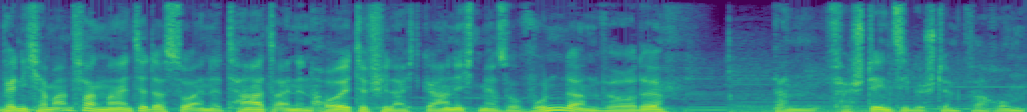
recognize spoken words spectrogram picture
wenn ich am Anfang meinte, dass so eine Tat einen heute vielleicht gar nicht mehr so wundern würde, dann verstehen Sie bestimmt warum.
